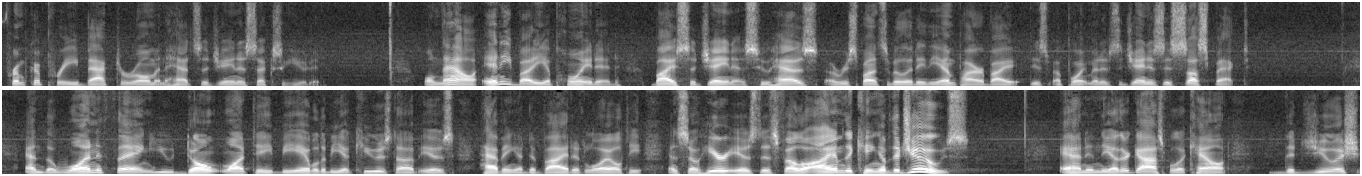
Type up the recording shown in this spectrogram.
from Capri back to Rome and had Sejanus executed. Well, now, anybody appointed by Sejanus who has a responsibility in the empire by this appointment of Sejanus is suspect. And the one thing you don't want to be able to be accused of is having a divided loyalty. And so here is this fellow, I am the king of the Jews. And in the other gospel account, the Jewish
